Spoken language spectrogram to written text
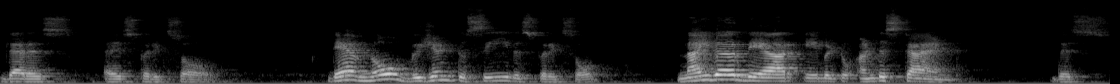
there is a spirit soul. They have no vision to see the spirit soul, neither they are able to understand this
